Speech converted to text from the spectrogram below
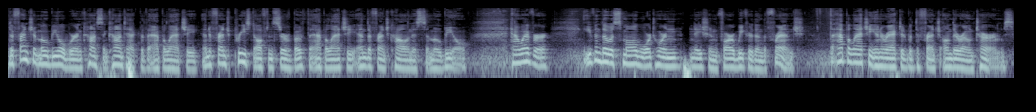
The French at Mobile were in constant contact with the Apalachee, and a French priest often served both the Apalachee and the French colonists at Mobile. However, even though a small war torn nation far weaker than the French, the Apalachee interacted with the French on their own terms.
